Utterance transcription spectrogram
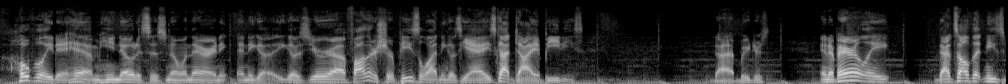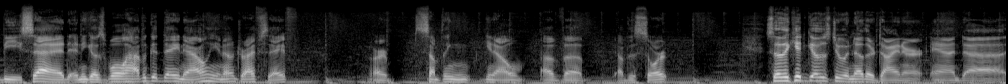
hopefully to him, he notices no one there and he, and he, go, he goes, "Your uh, father sure pees a lot." And he goes, "Yeah, he's got diabetes." diabetes. And apparently, that's all that needs to be said. And he goes, "Well, have a good day now. You know, drive safe, or something, you know, of uh, of the sort." So the kid goes to another diner, and uh,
